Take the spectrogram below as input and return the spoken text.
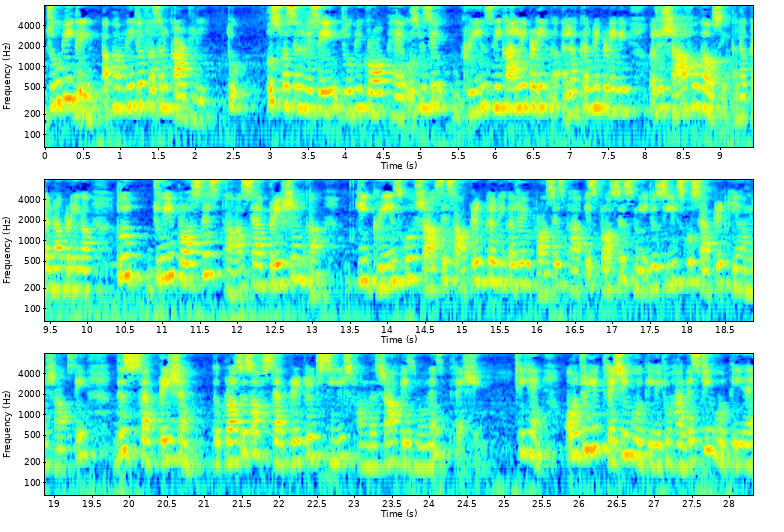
जो भी ग्रेन अब हमने जब फ़सल काट ली तो उस फ़सल में से जो भी क्रॉप है, उसमें से ग्रेन्स निकालने पड़ेगा, अलग करने पड़ेंगे, और जो शाफ होगा, उसे अलग करना पड़ेगा। तो जो ये प्रोसेस था सेपरेशन का कि ग्रेन्स को शाफ से सेपरेट करने का जो ये प्रोसेस था, इस प्रोसेस में जो सीड्स को सेपरेट किया हमने शाफ से this separation the process of separated seeds from the chaff is known as threshing ठीक है? जो ये थ्रेशिंग होती है, जो हार्वेस्टिंग होती है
